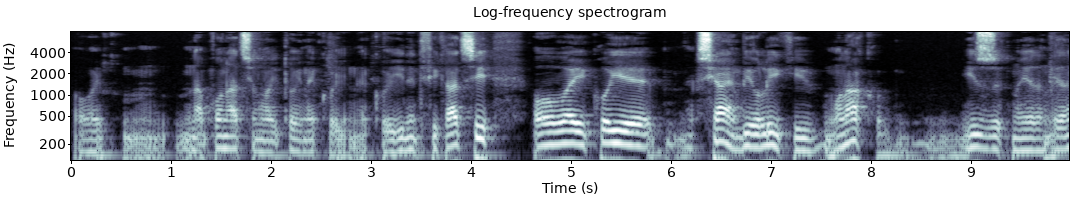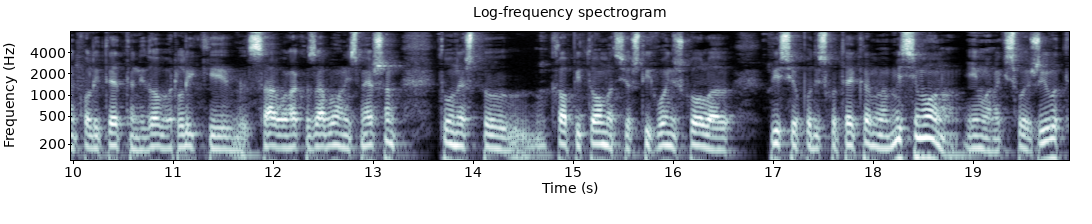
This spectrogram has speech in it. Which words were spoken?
ovaj, na, po nacionalnoj toj nekoj, nekoj identifikaciji, ovaj, koji je sjajan bio lik i onako izuzetno jedan, jedan kvalitetan i dobar lik i sav onako zabavan i smešan, tu nešto kao pitomac još tih vojnih škola visio po diskotekama, mislim ono, imao neki svoj život.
